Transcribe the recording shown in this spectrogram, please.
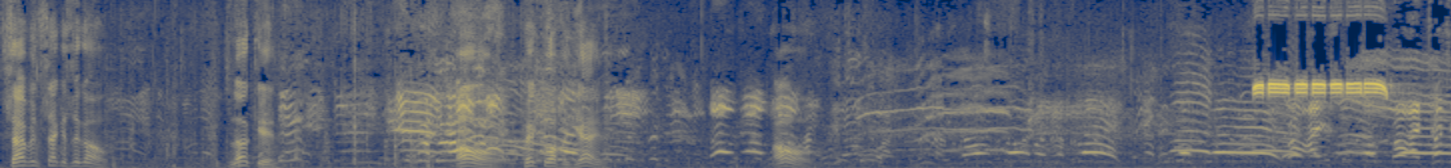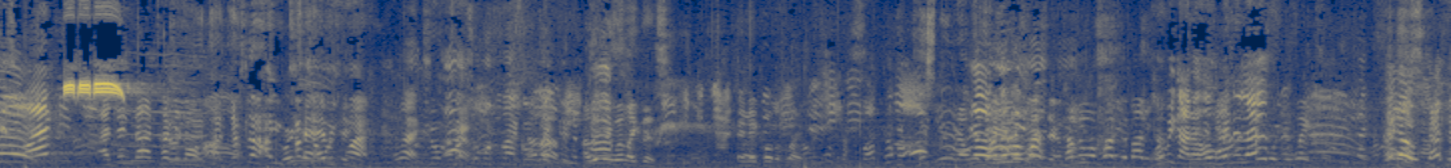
Seven seconds to go. Looking. Oh, picked off again. Oh, Bro, I touched his flag. I did not touch his. That's not how you Where's touch that someone's everything? flag. Relax. You don't touch someone's flag going like this. I literally went like this, and they called the flag. Push me when I was Yo, doing tell me that. what part- tell me what of your body. What we got, a whole minute left? Or your waist. Yo, that's the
